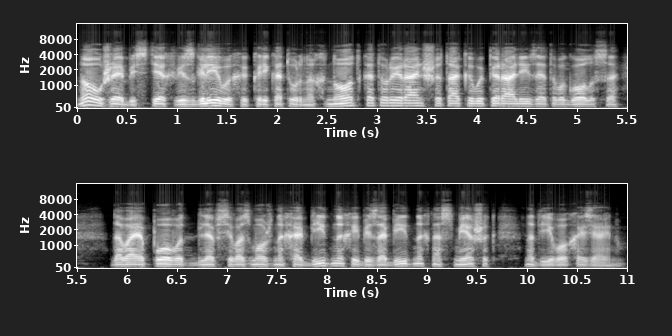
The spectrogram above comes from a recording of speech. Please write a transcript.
но уже без тех визгливых и карикатурных нот, которые раньше так и выпирали из этого голоса, давая повод для всевозможных обидных и безобидных насмешек над его хозяином.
